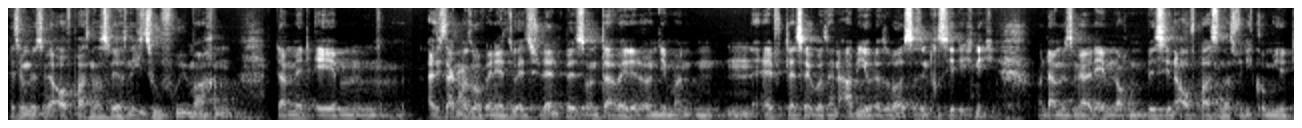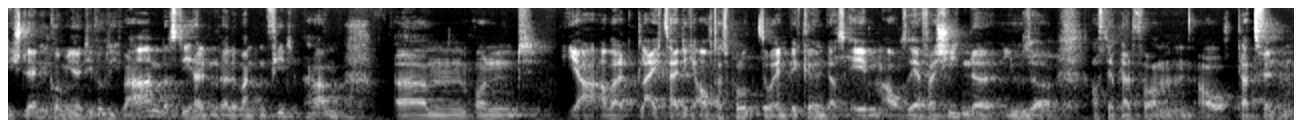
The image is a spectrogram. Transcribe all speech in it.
Deswegen müssen wir aufpassen, dass wir das nicht zu früh machen, damit eben, also ich sag mal so, wenn du jetzt Student bist und da redet irgendjemand, ein, ein Elftklässler über sein Abi oder sowas, das interessiert dich nicht. Und da müssen wir halt eben noch ein bisschen aufpassen, dass wir die Community, die Studenten-Community wirklich wahren, dass die halt einen relevanten Feed haben ähm, und ja, aber gleichzeitig auch das Produkt so entwickeln, dass eben auch sehr verschiedene User auf der Plattform auch Platz finden.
